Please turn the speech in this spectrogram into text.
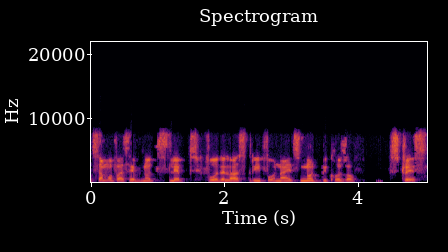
Some of us have not slept for the last three, four nights, not because of stress,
